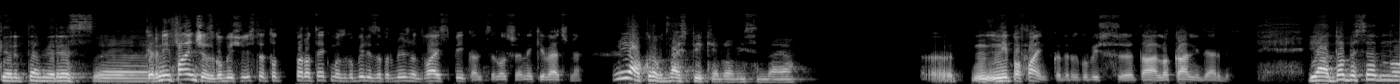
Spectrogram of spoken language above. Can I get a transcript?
ker tam je res. Uh... Ker ni fajn, če zgubiš. Vi ste to prvo tekmo zgubili za približno 20 pik ali celo še nekaj več. Ne? Ja, okrog 20 pik je bilo, mislim, da je. Ja. Uh, ni pa fajn, ko zgubiš eh, ta lokalni derbi. Ja, dobesedno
